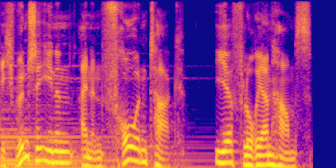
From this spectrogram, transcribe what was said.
Ich wünsche Ihnen einen frohen Tag. Ihr Florian Harms.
